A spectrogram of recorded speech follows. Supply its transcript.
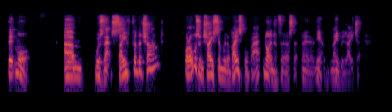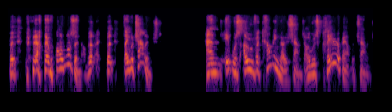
bit more. Um, was that safe for the child? Well, I wasn't chasing with a baseball bat, not in the first, you know, maybe later, but, but I wasn't. But, but they were challenged. And it was overcoming those challenges. I was clear about the challenges.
